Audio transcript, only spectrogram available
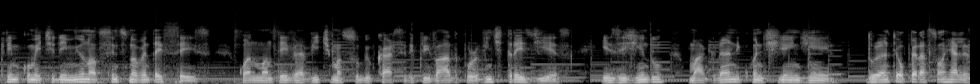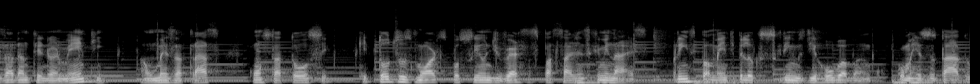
Crime cometido em 1996, quando manteve a vítima sob o cárcere privado por 23 dias, exigindo uma grande quantia em dinheiro. Durante a operação realizada anteriormente, há um mês atrás, constatou-se que todos os mortos possuíam diversas passagens criminais, principalmente pelos crimes de roubo a banco. Como resultado,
